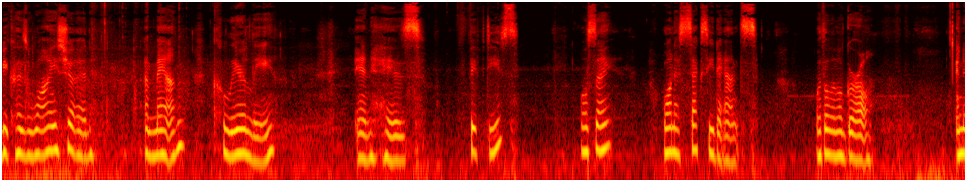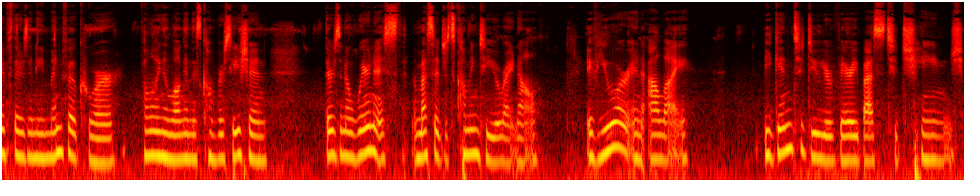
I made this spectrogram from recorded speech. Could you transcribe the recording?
Because why should a man clearly in his 50s, we'll say, want a sexy dance with a little girl? And if there's any menfolk who are following along in this conversation, there's an awareness, a message that's coming to you right now. If you are an ally, begin to do your very best to change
